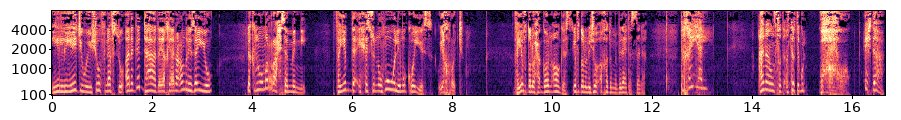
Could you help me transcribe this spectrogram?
اللي يجي ويشوف نفسه أنا قد هذا يا أخي أنا عمري زيه لكن هو مرة أحسن مني. فيبدأ يحس إنه هو اللي مو كويس ويخرج. فيفضلوا حقون أوغست يفضلوا اللي جو اخذوا من بداية السنة. تخيل! أنا صرت أقول واو! إيش ده؟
